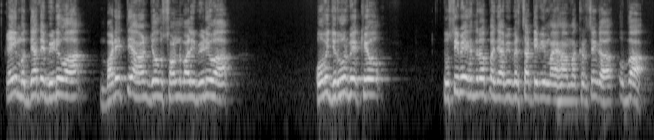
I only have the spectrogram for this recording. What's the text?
ਕਈ ਮੁੱਦਿਆਂ ਤੇ ਵੀਡੀਓ ਆ। ਬੜੇ ਧਿਆਨਯੋਗ ਸੁਣਨ ਵਾਲੀ ਵੀਡੀਓ ਆ। ਉਹ ਵੀ ਜ਼ਰੂਰ ਵੇਖਿਓ। ਤੁਸੀਂ ਵੇਖਦੇ ਰਹੋ ਪੰਜਾਬੀ ਵਿਰਸਾ ਟੀਵੀ, ਮੈਂ ਹਾਂ ਮੱਖਣ ਸਿੰਘ, ਉੱਭਾ।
